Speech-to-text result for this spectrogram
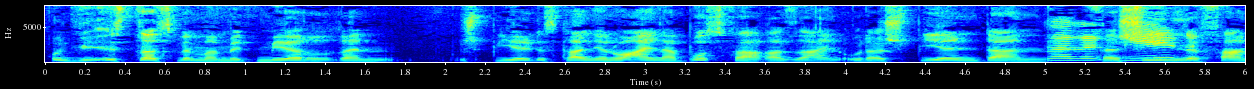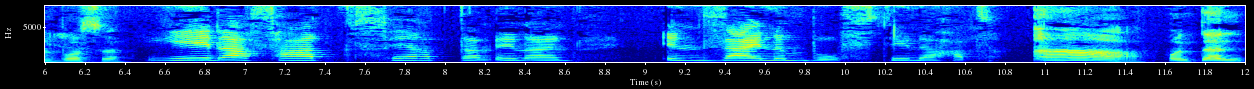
Und wie ist das, wenn man mit mehreren spielt? Es kann ja nur einer Busfahrer sein oder spielen dann Nein, verschiedene jede- fahren Busse. Jeder Fahrt fährt dann in ein in seinem Bus, den er hat. Ah, und dann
